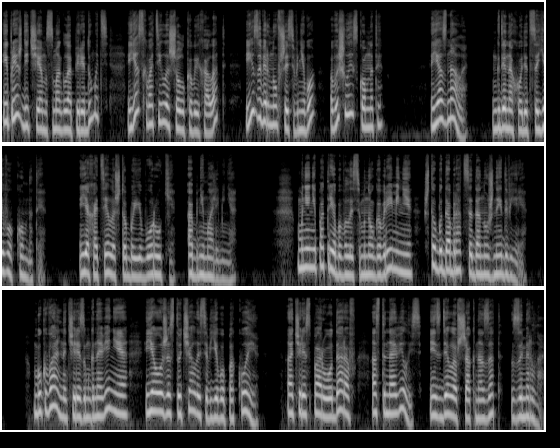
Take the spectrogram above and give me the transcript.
И прежде чем смогла передумать, я схватила шелковый халат и, завернувшись в него, вышла из комнаты. Я знала, где находятся его комнаты. Я хотела, чтобы его руки обнимали меня. Мне не потребовалось много времени, чтобы добраться до нужной двери. Буквально через мгновение я уже стучалась в его покое, а через пару ударов остановилась и, сделав шаг назад, замерла.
